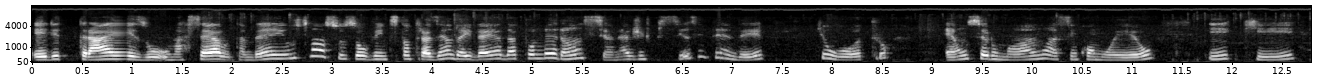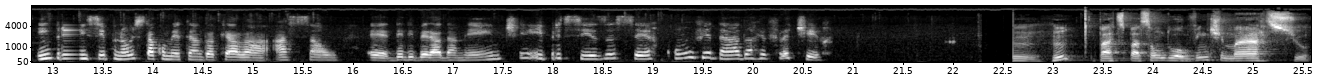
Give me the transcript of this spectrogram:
ele traz, o, o, Marcelo também, os nossos ouvintes estão trazendo a ideia da tolerância, né? A gente precisa entender que o outro é um ser humano, assim como eu, e que, em princípio, não está cometendo aquela ação é, deliberadamente e precisa ser convidado a refletir. Uhum. Participação do ouvinte Márcio.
